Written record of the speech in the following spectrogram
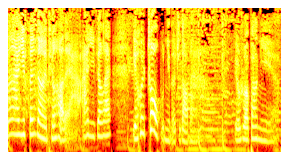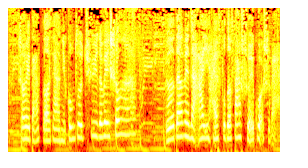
跟阿姨分享也挺好的呀，阿姨将来也会照顾你的，知道吗？比如说帮你稍微打扫一下你工作区域的卫生啊。有的单位的阿姨还负责发水果，是吧？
